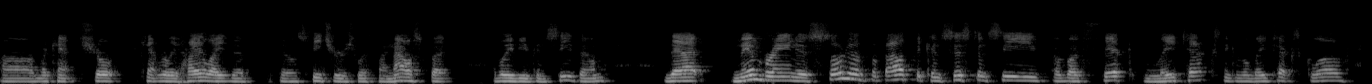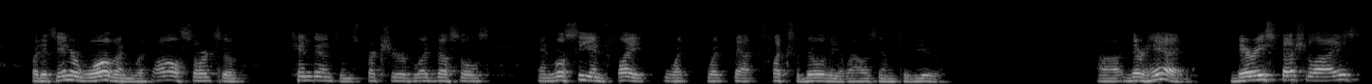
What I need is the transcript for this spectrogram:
Um, I can't show, I can't really highlight the, those features with my mouse, but I believe you can see them. That membrane is sort of about the consistency of a thick latex, think of a latex glove, but it's interwoven with all sorts of tendons and structure, blood vessels, and we'll see in flight what, what that flexibility allows them to do. Uh, their head, very specialized.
